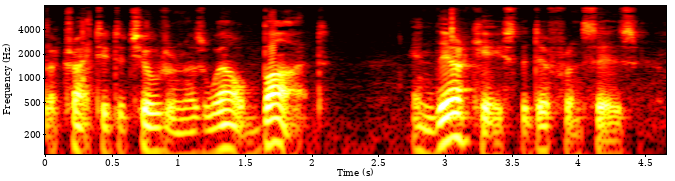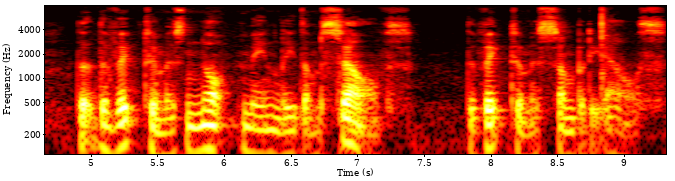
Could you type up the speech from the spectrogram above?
attracted to children as well. But in their case, the difference is that the victim is not mainly themselves, the victim is somebody else.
